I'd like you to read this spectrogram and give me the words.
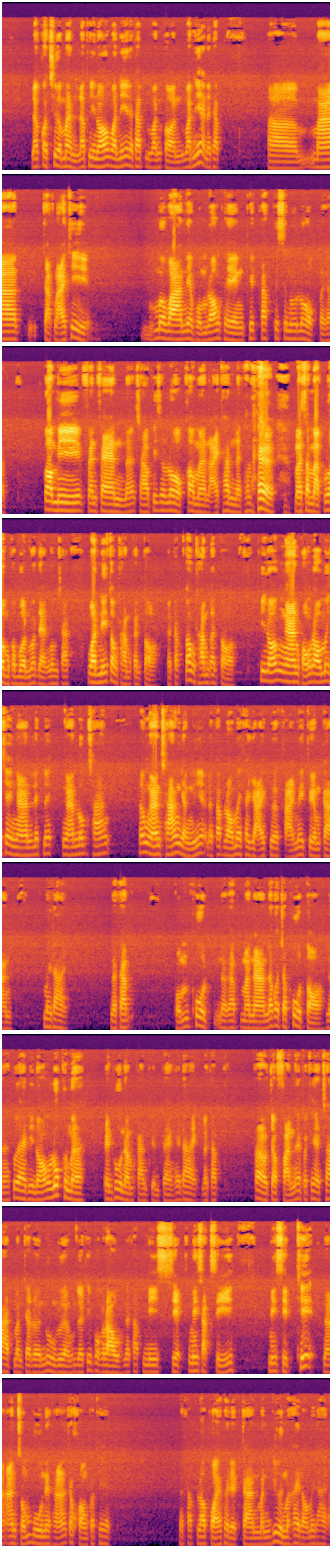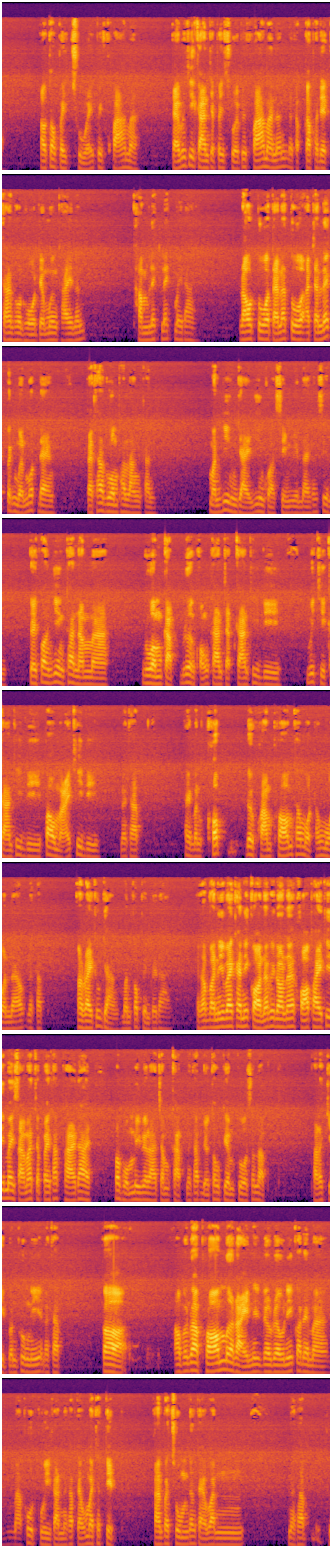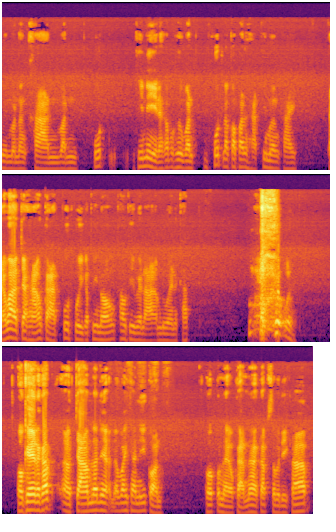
แล้วก็เชื่อมั่นแล้วพี่น้องวันนี้นะครับ วันก่อนวันนี้นะครับมาจากหลายที่เมื่อวานเนี่ยผมร้องเพลงพิษรักพิษณุโลกนะครับ ก็มีแฟนๆนะชาวพิษณุโลกเข้ามาหลายท่านนะครับมาสมัครร่วมขบวนมดแดงร่วมช้างวันนี้ต้องทำกันต่อนะครับ ต้องทำกันต่อ พี่น้องงานของเราไม่ใช่งานเล็กๆ งานล้มช้างแล้วงานช้างอย่างนี้นะครับ เราไม่ขยายเครือข่ายไม่เตรียมการไม่ได้นะครับ ผมพูดนะครับมานานแล้วก็จะพูดต่อนะเพื่อให้พี่น้องลุกขึ้นมาเป็นผู้นำการเปลี่ยนแปลงให้ได้นะครับ ถ้าเราจะฝันให้ประเทศชาติมันจเจริญรุ่งเรือง โดยที่พวกเรานะครับมีเสียมีศักดิ์ศรีมีสิทธินะอันสมบูรณ์ในฐานะเจ้าของประเทศนะครับ เราปล่อยให้เผด็จการมันยื่นมาให้เราไม่ได้หรอกเราต้องไปฉวยไปคว้ามา แต่วิธีการจะไปฉวยไปคว้ามานั้นนะครับกับเผด็จการโหดๆอย่างเมืองไทยนั้นทำเล็กๆไม่ได้ เราตัวแต่ละตัวอาจจะเล็กเป็นเหมือนมดแดง แต่ถ้ารวมพลังกัน มันยิ่งใหญ่ยิ่งกว่าสิ่งอื่นใดทั้งสิ้น โดยเฉพาะยิ่งถ้านำมารวมกับเรื่องของการจัดการที่ดี วิธีการที่ดีเป้าหมายที่ดีนะครับ ให้มันครบด้วยความพร้อมทั้งหมดทั้งมวลแล้วนะครับ อะไรทุกอย่างมันก็เป็นไปได้นะครับ วันนี้ไว้แค่นี้ก่อนนะพี่รอนนะขออภัยที่ไม่สามารถจะไปทักทายได้เพราะผมมีเวลาจำกัดนะครับ เดี๋ยวต้องเตรียมตัวสำหรับภารกิจวันพรุ่งนี้นะครับ ก็เอาเป็นว่าพร้อมเมื่อไหร่เร็วๆนี้ก็ได้มามาพูดคุยกันนะครับ แต่ว่ามันจะติด การประชุมตั้งแต่วันนะครับคืนวันอังคารวันพุธที่นี่นะครับก็คือวันพุธแล้วก็พฤหัสที่เมืองไทย แต่ว่าจะหาโอกาสพูดคุยกับพี่น้องเท่าที่เวลาอำนวยนะครับ โอเคนะครับจามแล้วเนี่ยไว้แค่นี้ก่อนพบกันในโอกาสหน้าครับ สวัสดีครับ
